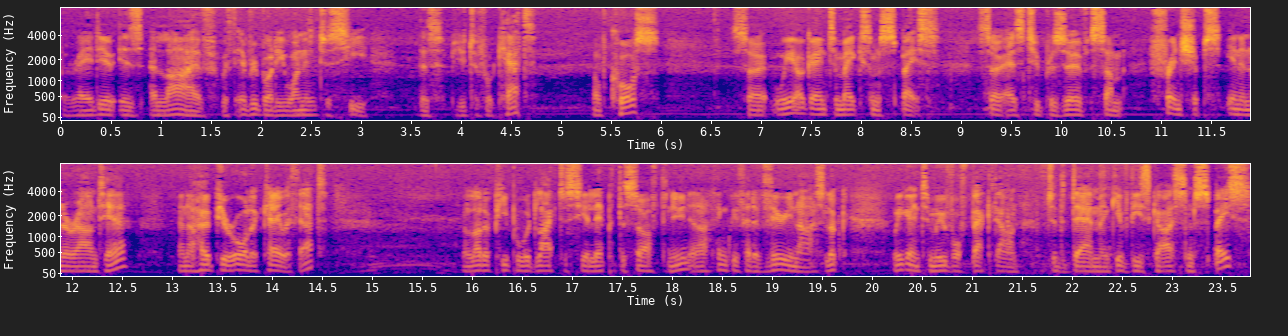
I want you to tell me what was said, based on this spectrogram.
The radio is alive with everybody wanting to see this beautiful cat, of course. So we are going to make some space so as to preserve some friendships in and around here. And I hope you're all okay with that. A lot of people would like to see a leopard this afternoon, and I think we've had a very nice look. We're going to move off back down to the dam and give these guys some space.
